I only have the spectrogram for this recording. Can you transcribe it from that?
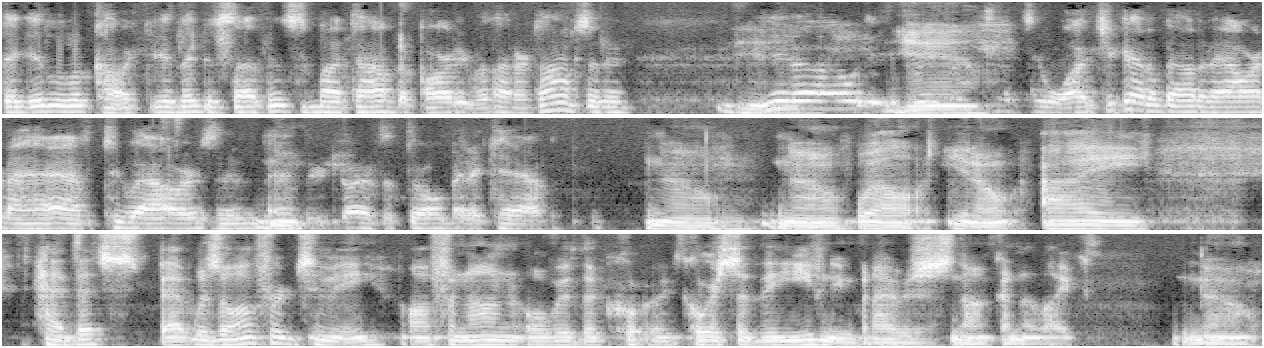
they get a little cocky and they decide this is my time to party with Hunter Thompson. And Yeah. you know, Yeah. you watch, you got about an hour and a half, two hours, and, and Mm. you don't have to throw them in a cab. No, no. Well, you know, I had that's that was offered to me off and on over the cour- course of the evening, but I was just not going to like. No.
